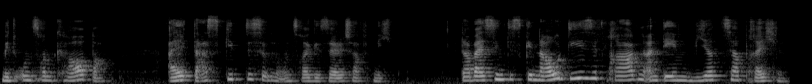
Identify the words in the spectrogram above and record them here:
mit unserem Körper? All das gibt es in unserer Gesellschaft nicht. Dabei sind es genau diese Fragen, an denen wir zerbrechen.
